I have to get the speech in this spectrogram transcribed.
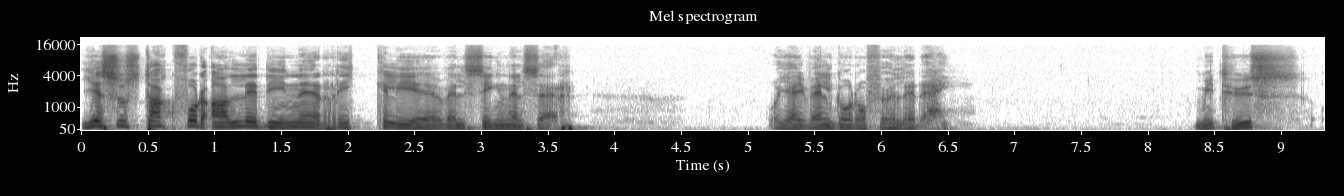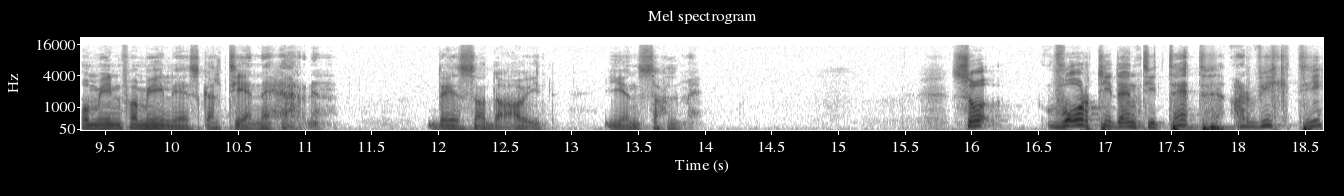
Jesus, takk for alle dine rikelige velsignelser. Og jeg velger å følge deg. Mitt hus og min familie skal tjene Herren. Det sa David i en salme. Så vår identitet er viktig.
